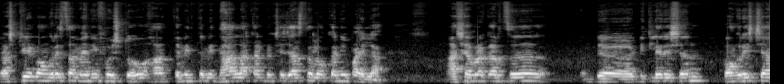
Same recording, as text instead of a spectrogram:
राष्ट्रीय काँग्रेसचा मॅनिफेस्टो हा कमीत कमी दहा लाखांपेक्षा जास्त लोकांनी पाहिला. अशा प्रकारचं डिक्लेरेशन काँग्रेसच्या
